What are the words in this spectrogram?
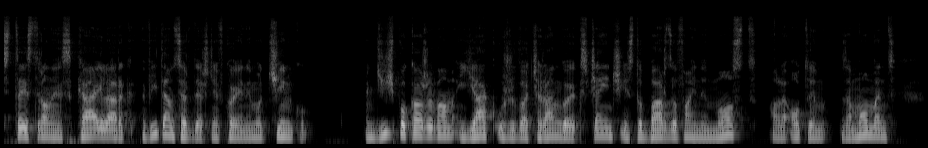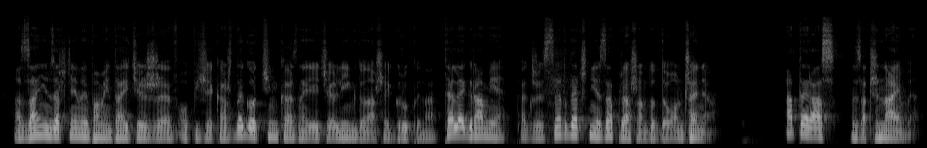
z tej strony Skylark, witam serdecznie w kolejnym odcinku. Dziś pokażę Wam, jak używać Rango Exchange. Jest to bardzo fajny most, ale o tym za moment. A zanim zaczniemy, pamiętajcie, że w opisie każdego odcinka znajdziecie link do naszej grupy na Telegramie, także serdecznie zapraszam do dołączenia. A teraz zaczynajmy.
